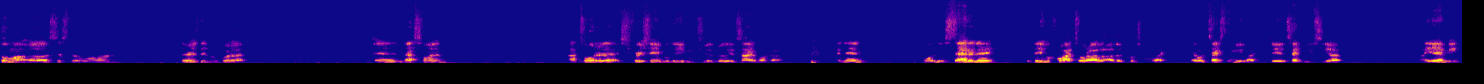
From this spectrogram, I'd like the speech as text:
told my uh, sister on Thursday before that, and that's when I told her that she, first she didn't believe me. She was really excited about that, and then on the Saturday, the day before, I told all the other coaches like they were texting me like Virginia Tech, UCF, Miami,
